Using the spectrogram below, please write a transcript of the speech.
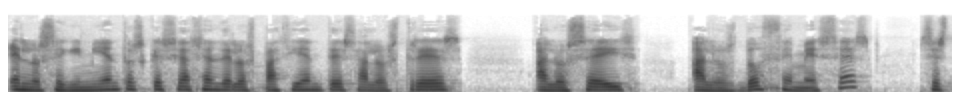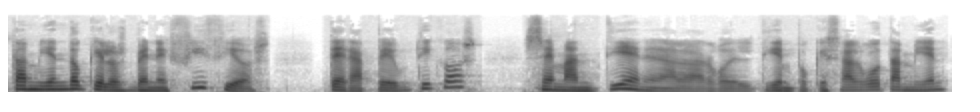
en los seguimientos que se hacen de los pacientes a los 3, a los 6, a los 12 meses, se están viendo que los beneficios terapéuticos se mantienen a lo largo del tiempo, que es algo también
